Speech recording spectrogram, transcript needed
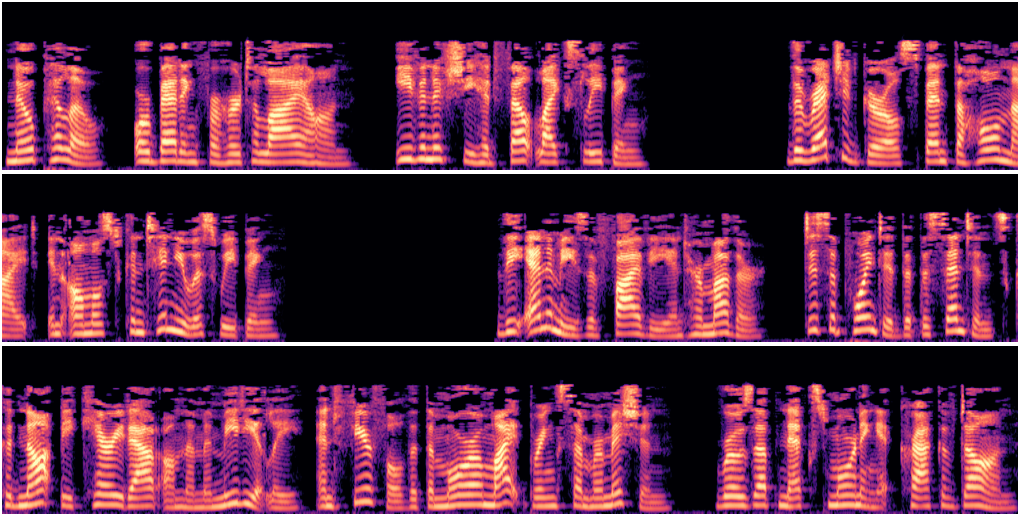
no pillow, or bedding for her to lie on, even if she had felt like sleeping. The wretched girl spent the whole night in almost continuous weeping. The enemies of Fivey and her mother, disappointed that the sentence could not be carried out on them immediately and fearful that the morrow might bring some remission, rose up next morning at crack of dawn,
